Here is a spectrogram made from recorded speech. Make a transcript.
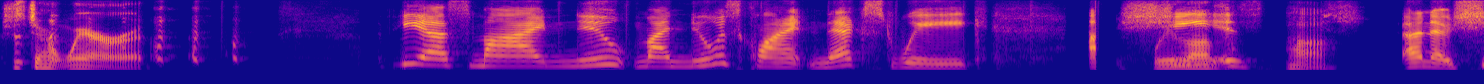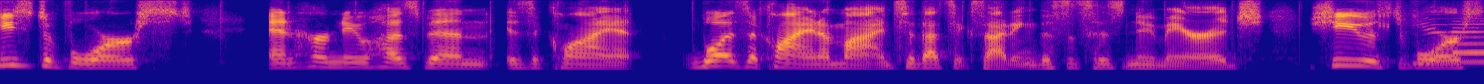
just don't wear it. ps my new my newest client next week uh, she love is her. i know she's divorced and her new husband is a client was a client of mine so that's exciting this is his new marriage she was divorced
